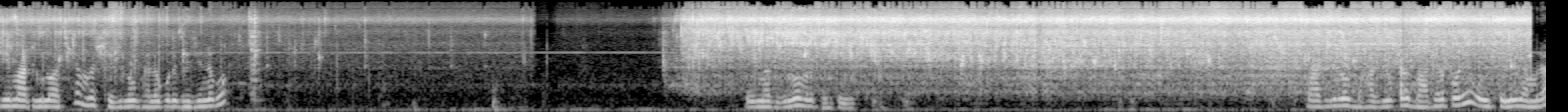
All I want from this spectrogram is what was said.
যে মাছগুলো আছে, আমরা সেগুলোও ভালো করে ভেজে নেব। এই মাছগুলো আমরা ভেজে নিচ্ছি। মাছগুলো ভালো করে ভাজার পরে ওই তেলেই আমরা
